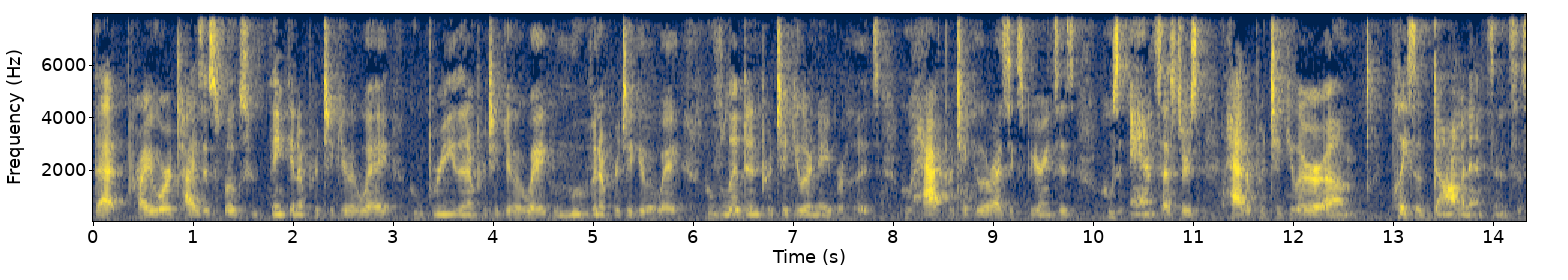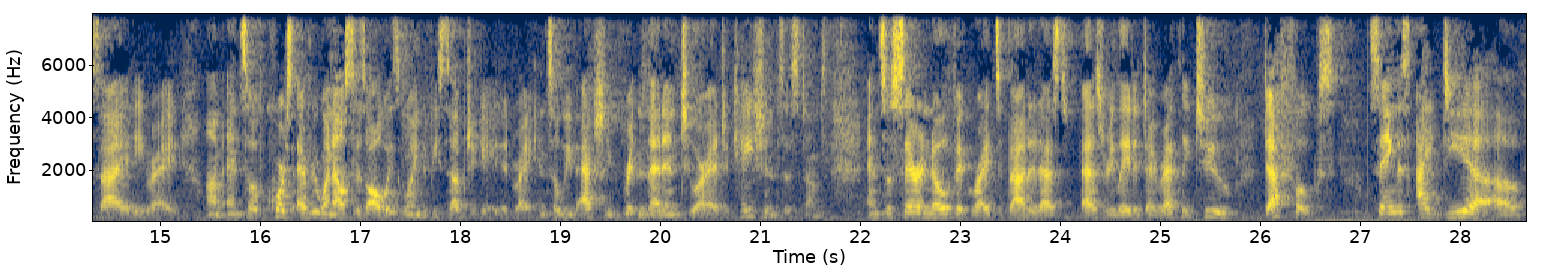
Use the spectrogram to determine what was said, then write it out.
that prioritizes folks who think in a particular way, who breathe in a particular way, who move in a particular way, who've lived in particular neighborhoods, who have particularized experiences, whose ancestors had a particular um, place of dominance in society, right? Um, and so, of course, everyone else is always going to be subjugated, right? And so, we've actually written that into our education systems. And so, Sara Novic writes about it as as related directly to deaf folks, saying this idea of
